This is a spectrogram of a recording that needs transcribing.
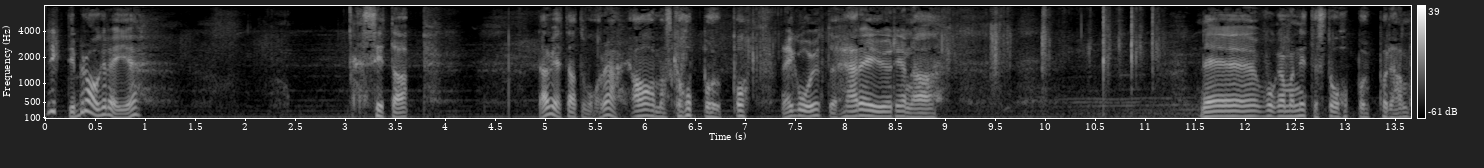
Riktigt bra grejer. Sit-up. Jag vet inte vad det är. Ja, man ska hoppa upp på. Det går ju inte. Här är ju rena... Det vågar man inte stå och hoppa upp på den.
